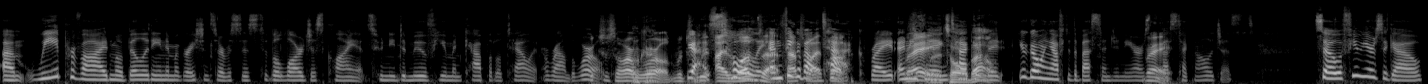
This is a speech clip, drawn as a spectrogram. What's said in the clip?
um, we provide mobility and immigration services to the largest clients who need to move human capital talent around the world. Which is our Okay. world. Which Yes, we, I totally. love that. And think That's about I thought. tech, right? Right. Anything What it's all tech, about. innovative- you're going after the best engineers, Right. the best technologists. So a few years ago,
